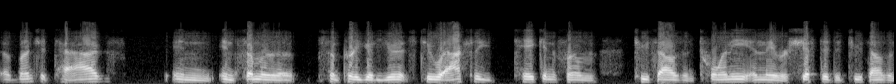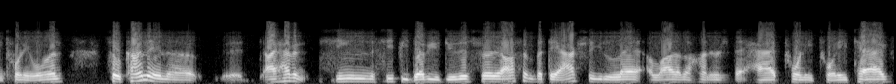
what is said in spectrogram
a bunch of tags in in some of the some pretty good units too were actually taken from 2020 and they were shifted to 2021. So kind of in a, I haven't seen the CPW do this very often, but they actually let a lot of the hunters that had 2020 tags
